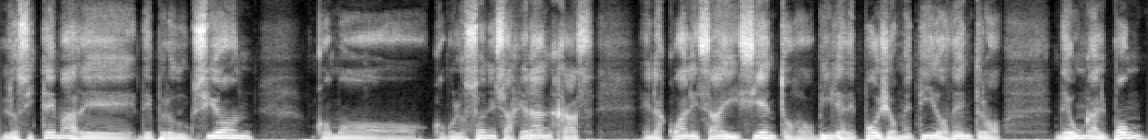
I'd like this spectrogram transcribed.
los sistemas de, producción como, como lo son esas granjas en las cuales hay cientos o miles de pollos metidos dentro de un galpón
